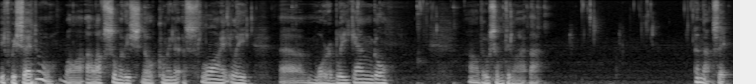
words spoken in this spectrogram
if we said, oh, well, I'll have some of this snow coming at a slightly uh, more oblique angle. I'll do something like that. And that's it.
